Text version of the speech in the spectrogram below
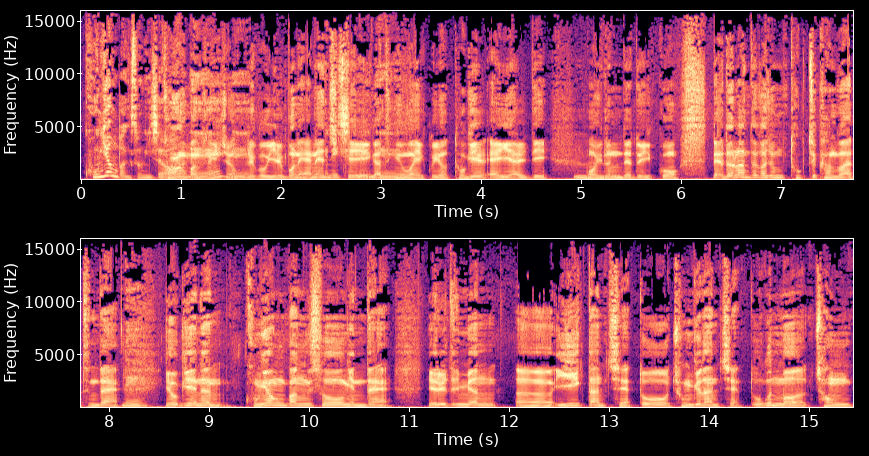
공영 방송이죠. 공영 방송이죠. 네, 네. 그리고 일본의 NHK, NHK, 같은 네. 음. 경우가 있고요. 독일 ARD 뭐 이런 데도 있고 네덜란드가 좀 독특한 것 같은데 네. 여기에는 공영 방송인데 예를 들면 어 이익 단체 또 종교 단체 혹은 뭐정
